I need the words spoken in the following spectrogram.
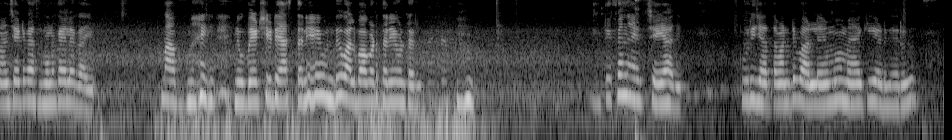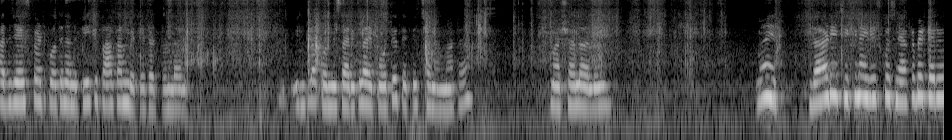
మన చెట్టు కాసిన ములకాయలే కాయు. మా అమ్మాయి నువ్వు బెడ్షీట్ వేస్తూనే ఉండు వాళ్ళు బాగుపడుతూనే ఉంటారు. టిఫిన్ అయితే చేయాలి. పూరి చేద్దామంటే వాళ్ళేమో మ్యాగీ అడిగారు. అది చేసి పెట్టిపోతే నన్ను పీకి పాకాన్ని పెట్టేటట్టు ఉండాలి. ఇంట్లో కొన్ని సరుకులు అయిపోతే తెప్పించాను అనమాట మసాలాలు. మై డాడీ చికెన్ అవి తీసుకొచ్చిన ఎక్కడ పెట్టారు?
